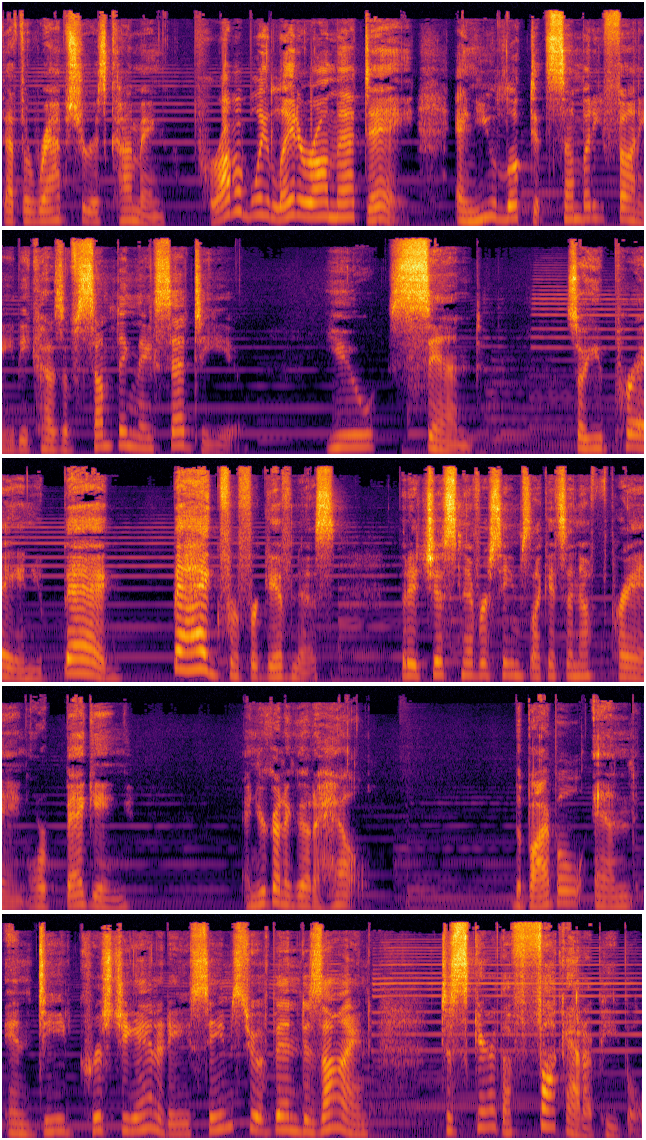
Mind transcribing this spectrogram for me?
that the rapture is coming, probably later on that day, and you looked at somebody funny because of something they said to you. You sinned. So you pray and you beg, beg for forgiveness, but it just never seems like it's enough praying or begging, and you're going to go to hell. The Bible and indeed Christianity seems to have been designed to scare the fuck out of people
